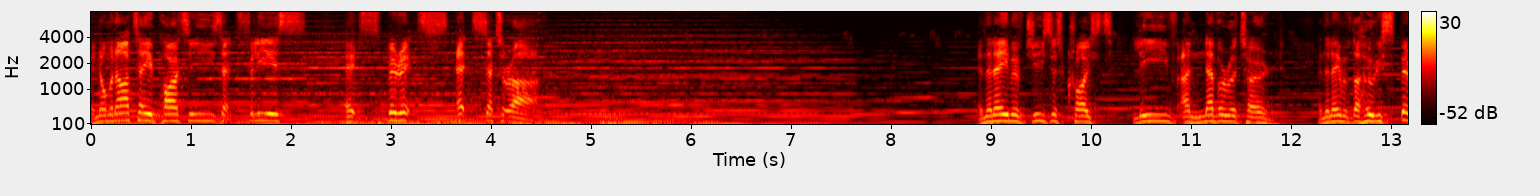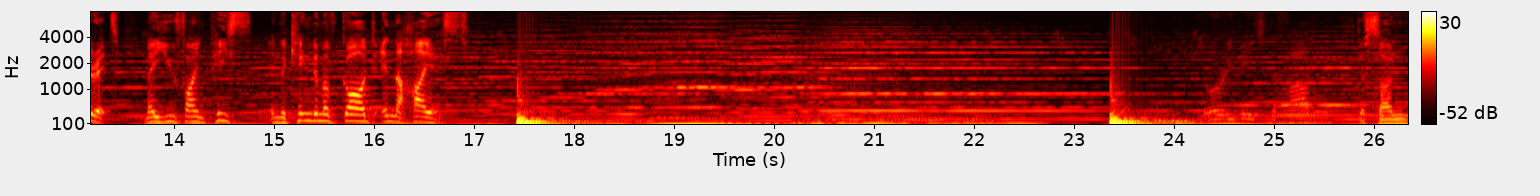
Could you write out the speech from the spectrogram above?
In nominate parties et filiis et spirits etc. In the name of Jesus Christ, leave and never return. In the name of the Holy Spirit, may you find peace in the kingdom of God in the highest. Glory be to the Father, the Son,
